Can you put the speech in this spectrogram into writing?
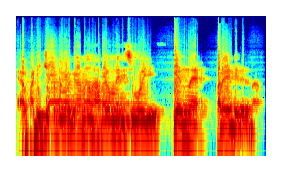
പഠിക്കാത്തവർക്കാണ് നാടകം മരിച്ചുപോയി എന്ന് പറയേണ്ടി വരുന്നത്.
